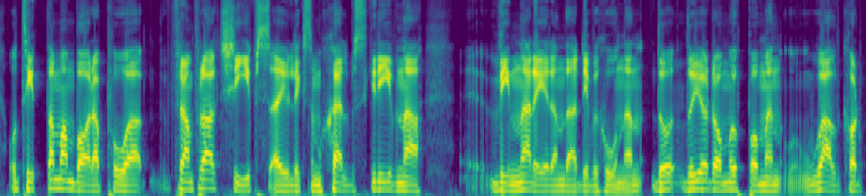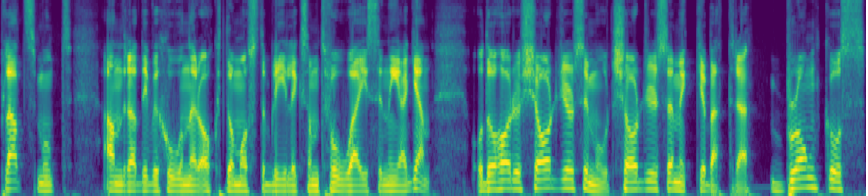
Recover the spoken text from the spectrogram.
Och tittar man bara på, framförallt Chiefs är ju liksom självskrivna eh, vinnare i den där divisionen. Då, då gör de upp om en wildcard-plats mot andra divisioner och de måste bli liksom tvåa i sin egen. Och då har du Chargers emot. Chargers är mycket bättre. Broncos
